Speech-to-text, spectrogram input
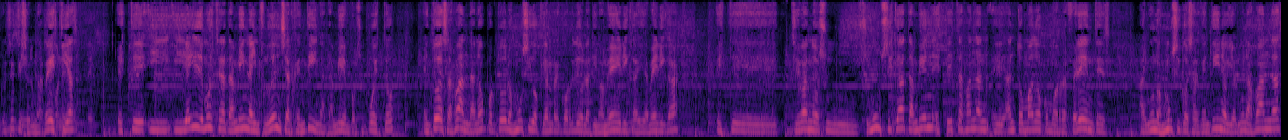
creyó que sí, son unas bestias. sí. Este, y, y ahí demuestra también la influencia argentina, también, por supuesto, en todas esas bandas, ¿no? Por todos los músicos que han recorrido Latinoamérica y América este, llevando su, su música. También este, estas bandas eh, han tomado como referentes algunos músicos argentinos y algunas bandas,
